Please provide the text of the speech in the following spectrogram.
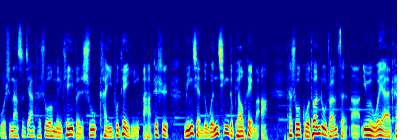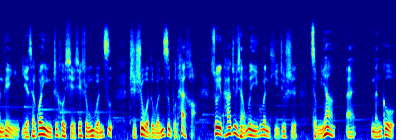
我是纳斯加，他说每天一本书，看一部电影啊，这是明显的文青的标配嘛啊。他说果断路转粉啊，因为我也爱看电影，也在观影之后写些什么文字，只是我的文字不太好，所以他就想问一个问题，就是怎么样哎能够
